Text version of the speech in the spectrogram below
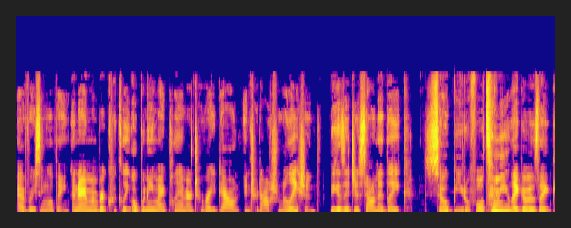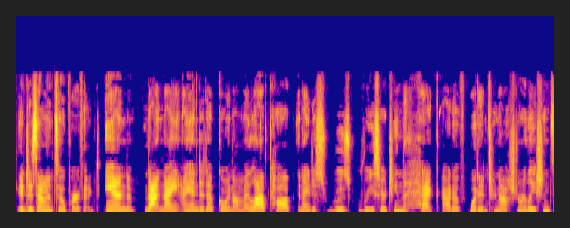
every single thing. And I remember quickly opening my planner to write down international relations because it just sounded like so beautiful to me. Like it was like it just sounded so perfect. And that night I ended up going on my laptop and I just was researching the heck out of what international relations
